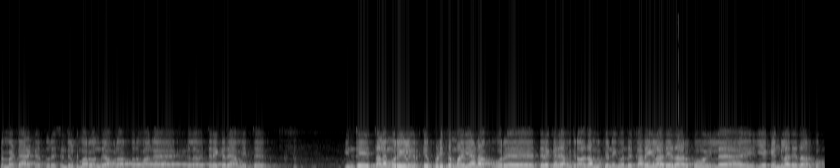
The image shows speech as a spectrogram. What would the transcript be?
நம்ம டைரக்டர் துரை செந்தில்குமார் வந்து அவ்வளோ அற்புதமாக இதில் திரைக்கதை அமைத்து இன்றைய தலைமுறைகளுக்கு பிடித்த மாதிரியான ஒரு திரைக்கதை அமைக்கணும் அதான் முக்கியம். இன்னைக்கு வந்து கதைகள் அதே தான் இருக்கும் இல்லை இயக்கங்கள் அதே தான் இருக்கும்.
